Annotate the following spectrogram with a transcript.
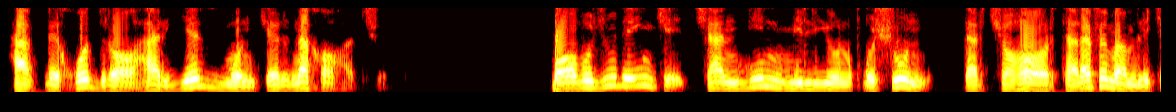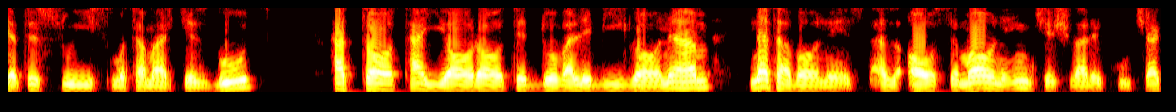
حق خود را هرگز منکر نخواهد شد. با وجود اینکه چندین میلیون قشون در چهار طرف مملکت سوئیس متمرکز بود حتی تیارات دول بیگانه هم نتوانست از آسمان این کشور کوچک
